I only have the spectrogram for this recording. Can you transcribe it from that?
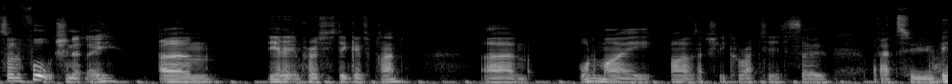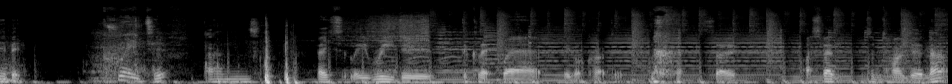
So unfortunately, um, the editing process didn't go to plan. Um, one of my files actually corrupted, so I've had to be a bit creative and basically redo the clip where it got corrupted. so I spent some time doing that.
